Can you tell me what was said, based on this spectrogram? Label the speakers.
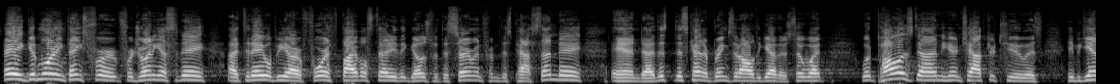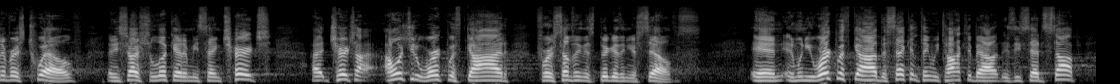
Speaker 1: Hey, good morning. Thanks for, for joining us today. Uh, today will be our fourth Bible study that goes with the sermon from this past Sunday, and uh, this, this kind of brings it all together. So, what, what Paul has done here in chapter 2 is he began in verse 12, and he starts to look at him. He's saying, Church, uh, church, I, I want you to work with God for something that's bigger than yourselves. And, and when you work with God, the second thing we talked about is he said, Stop,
